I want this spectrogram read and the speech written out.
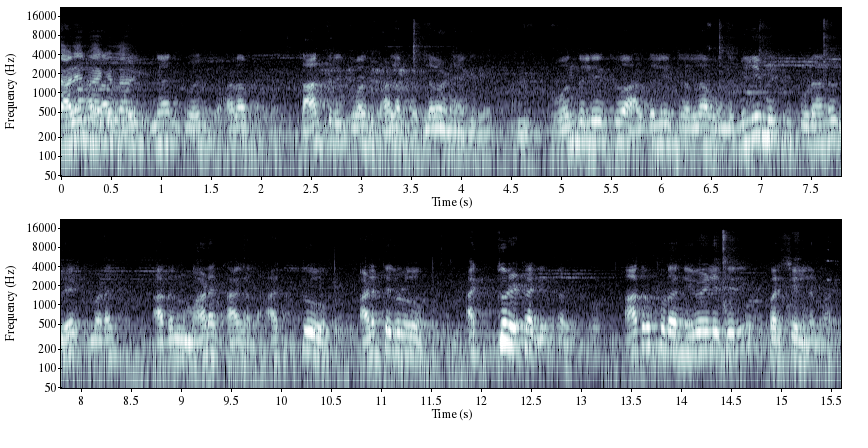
ದಾಳಿನೂ ಆಗಿಲ್ಲ. ವೈಜ್ಞಾನಿಕವಾಗಿ ಬಹಳ ತಾಂತ್ರಿಕವಾಗಿ ಬಹಳ ಬದಲಾವಣೆ ಆಗಿದೆ. ಒಂದು ಲೀಟ್ರು ಅರ್ಧ ಲೀಟ್ರ್ ಅಲ್ಲ, ಒಂದು ಮಿಲಿಮೀಟ್ರ್ ಕೂಡ ವೇಸ್ಟ್ ಮಾಡೋಕ್ಕೆ ಅದನ್ನು ಮಾಡೋಕ್ಕಾಗಲ್ಲ ಅಷ್ಟು ಅಳತೆಗಳು ಅಕ್ಯುರೇಟ್ ಆಗಿರ್ತವೆ. ಆದರೂ ಕೂಡ ನೀವು ಹೇಳಿದ್ದೀರಿ, ಪರಿಶೀಲನೆ ಮಾಡಿ.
